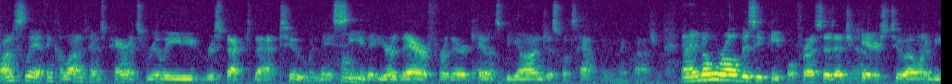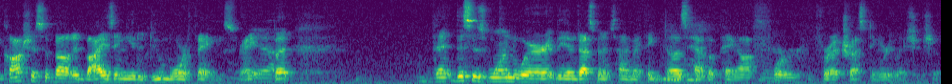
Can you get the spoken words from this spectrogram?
honestly, I think a lot of times parents really respect that too when they see Hmm. that you're there for their kids beyond just what's happening in the classroom. And I know we're all busy people. For us as educators too, I want to be cautious about advising you to do more things, right? Yeah. But that this is one where the investment of time I think does have a payoff for for a trusting relationship.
